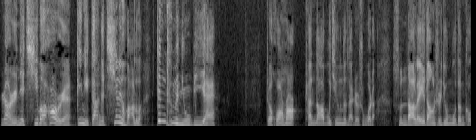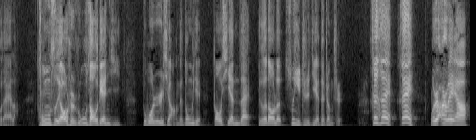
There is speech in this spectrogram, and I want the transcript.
让人家七八号人给你干个七零八落，真他妈牛逼！哎，这黄毛掺杂不清的在这说着，孙大雷当时就目瞪口呆了。佟四瑶是如遭电击，多日想的东西到现在得到了最直接的证实。嘿嘿嘿，我说二位啊，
